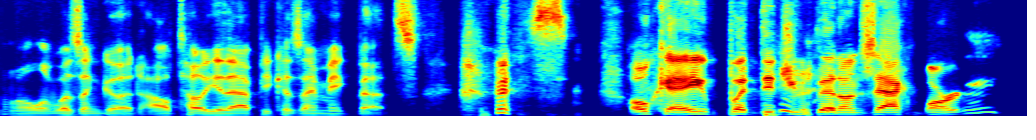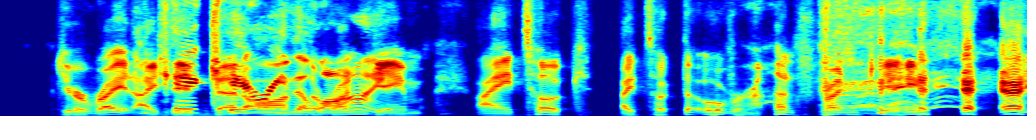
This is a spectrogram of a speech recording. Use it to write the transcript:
Well, it wasn't good. I'll tell you that because I make bets. Okay, but did you bet on Zack Martin? You're right. I can't did bet carry on the the run line. game. I took I took the over on run game. and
